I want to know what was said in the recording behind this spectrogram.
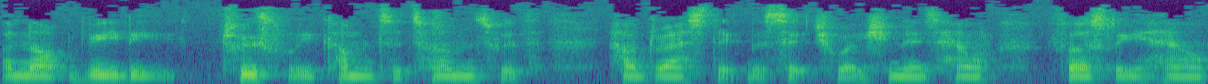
are not really truthfully coming to terms with how drastic the situation is. How, firstly, how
